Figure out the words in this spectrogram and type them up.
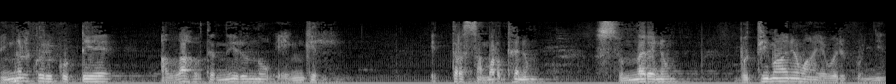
നിങ്ങൾക്കൊരു കുട്ടിയെ അള്ളാഹു തന്നിരുന്നു എങ്കിൽ ഇത്ര സമർത്ഥനും സുന്ദരനും ബുദ്ധിമാനുമായ ഒരു കുഞ്ഞ്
